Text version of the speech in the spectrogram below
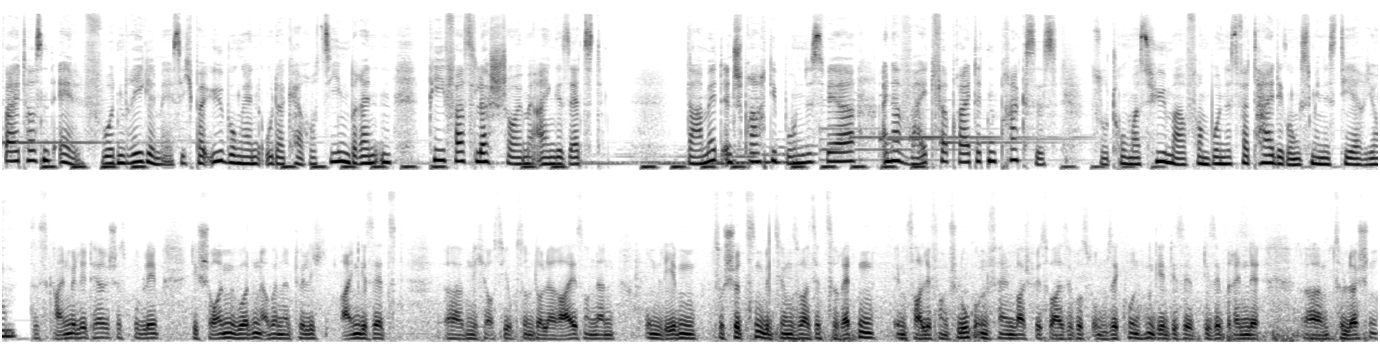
2011 wurden regelmäßig bei Übungen oder Kerosinbränden PFAS-Löschschäume eingesetzt. Damit entsprach die Bundeswehr einer weit verbreiteten Praxis, so Thomas Hümer vom Bundesverteidigungsministerium. Das ist kein militärisches Problem. Die Schäume wurden aber natürlich eingesetzt, äh, nicht aus Jux und Dollerei, sondern um Leben zu schützen bzw. zu retten. Im Falle von Flugunfällen beispielsweise, wo es um Sekunden geht, diese, diese Brände äh, zu löschen.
